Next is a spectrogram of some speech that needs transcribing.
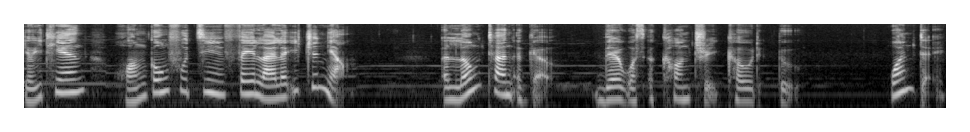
有一天，皇宫附近飞来了一只鸟。A long time ago, there was a country called Lu. One day,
